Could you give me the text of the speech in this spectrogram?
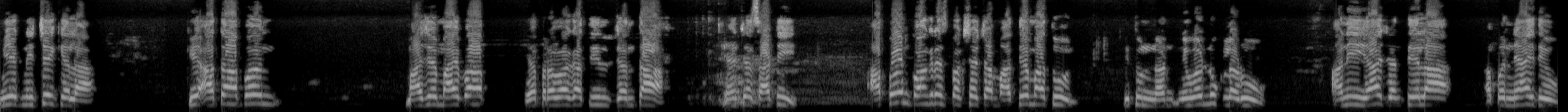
मी एक निश्चय केला की आता आपण माझे मायबाप या प्रभागातील जनता यांच्यासाठी आपण काँग्रेस पक्षाच्या माध्यमातून इथून न- निवडणूक लढू आणि या जनतेला आपण न्याय देऊ.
